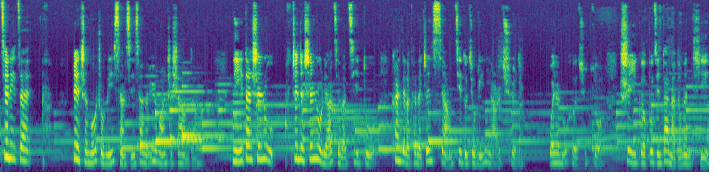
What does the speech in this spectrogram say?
建立在变成某种理想形象的欲望之上的。你一旦深入，真正深入了解了嫉妒，看见了它的真相，嫉妒就离你而去了。我要如何去做，是一个不经大脑的问题。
